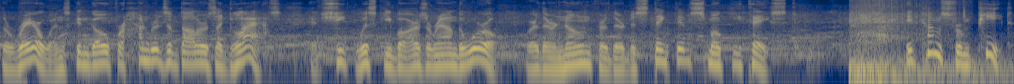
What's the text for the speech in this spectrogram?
The rare ones can go for hundreds of dollars a glass at chic whiskey bars around the world, where they're known for their distinctive smoky taste. It comes from peat,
